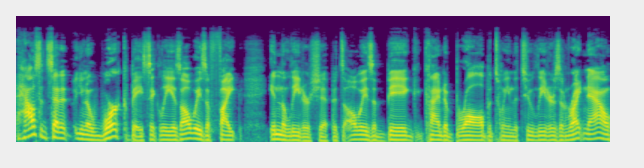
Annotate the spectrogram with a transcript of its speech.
House and Senate, you know, work basically is always a fight in the leadership. It's always a big kind of brawl between the two leaders. And right now,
